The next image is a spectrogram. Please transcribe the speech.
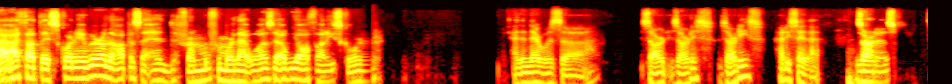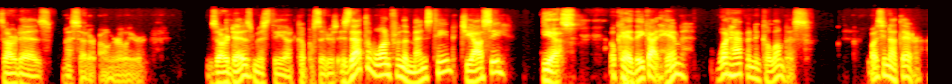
I, I thought they scored. I mean, we were on the opposite end from from where that was. Uh, We all thought he scored. and then there was uh Zard Zardis Zardis. How do you say that? Zardes. Zardes. I said it wrong earlier. Zardes missed the uh, couple sitters. Is that the one from the men's team? Gyasi? Yes. Okay, they got him. What happened in Columbus? Why is he not there?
